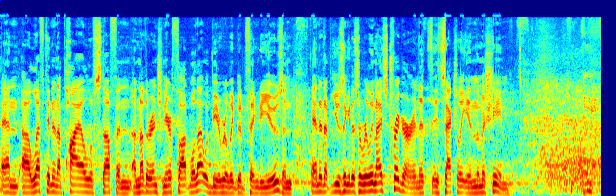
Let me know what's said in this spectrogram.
and uh, left it in a pile of stuff. And another engineer thought, well, that would be a really good thing to use, and ended up using it as a really nice trigger, and it's, it's actually in the machine.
